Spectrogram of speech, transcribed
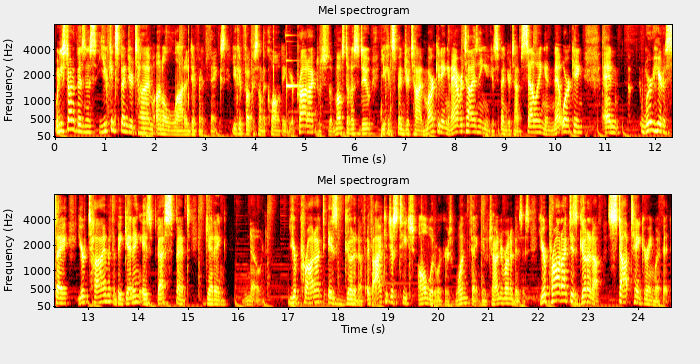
When you start a business, you can spend your time on a lot of different things. You can focus on the quality of your product, which is what most of us do. You can spend your time marketing and advertising. You can spend your time selling and networking. And we're here to say your time at the beginning is best spent getting known your product is good enough. If I could just teach all woodworkers one thing, if you're trying to run a business, your product is good enough. Stop tinkering with it.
